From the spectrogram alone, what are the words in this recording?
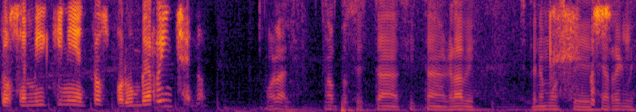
12 mil 500 por un berrinche, ¿no? Órale, no, pues está, sí está grave. Esperemos que pues se arregle.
